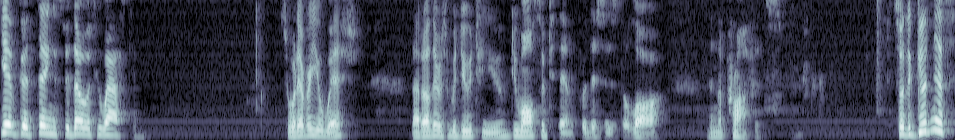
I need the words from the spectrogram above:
give good things to those who ask him? So whatever you wish that others would do to you, do also to them, for this is the law and the prophets. So the goodness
